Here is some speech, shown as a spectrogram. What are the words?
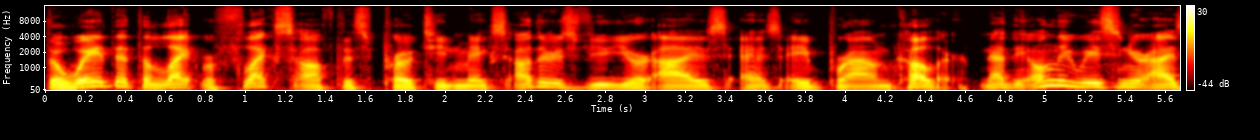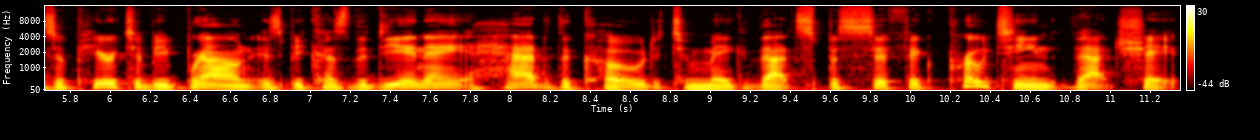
The way that the light reflects off this protein makes others view your eyes as a brown color. Now the only reason your eyes appear to be brown is because the DNA had the code to make that specific protein that shape.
